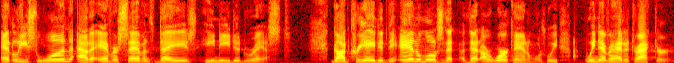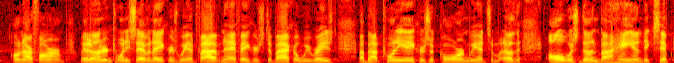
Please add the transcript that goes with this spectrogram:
at least one out of every seventh days he needed rest. God created the animals that, that are work animals. We, we never had a tractor on our farm. We had 127 acres. We had five and a half acres of tobacco. We raised about 20 acres of corn. We had some other, all was done by hand, except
